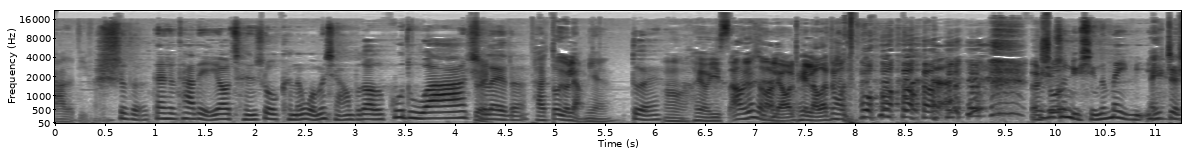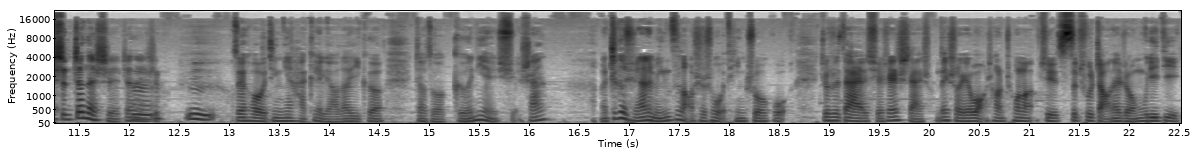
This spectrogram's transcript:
家的地方是的，但是他得要承受可能我们想象不到的孤独啊之类的，他都有两面。对，嗯，很有意思啊！没有想到聊可以聊到这么多，这就是旅行的魅力。哎，这是真的是真的是，嗯。最后今天还可以聊到一个叫做格聂雪山。啊，这个雪山的名字，老实说，我听说过，就是在学生时代的时候，那时候也网上冲浪，去四处找那种目的地，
